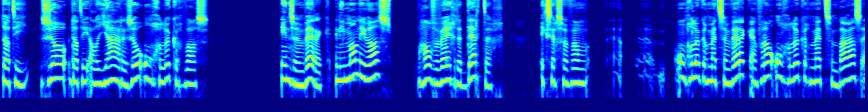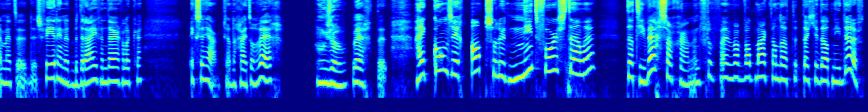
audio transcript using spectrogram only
dat hij, zo, dat hij al jaren zo ongelukkig was in zijn werk. En die man die was halverwege de dertig. Ik zeg zo van, uh, ongelukkig met zijn werk en vooral ongelukkig met zijn baas en met de, de sfeer in het bedrijf en dergelijke. Ik zei, ja, ik zeg, dan ga je toch weg? Hoezo weg? Hij kon zich absoluut niet voorstellen dat hij weg zou gaan. En vroeg, wat, maakt dan dat, dat je dat niet durft?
